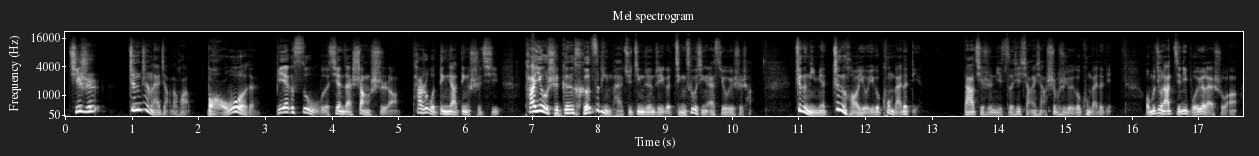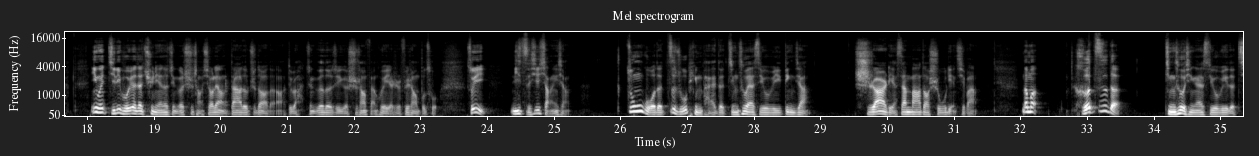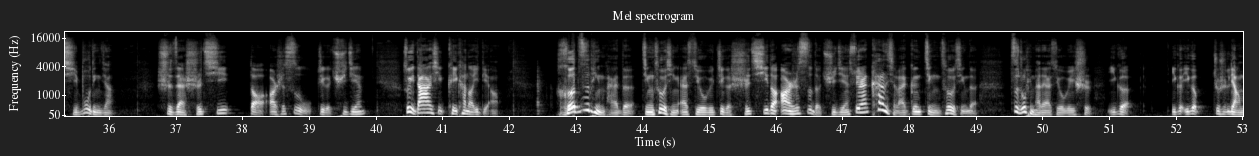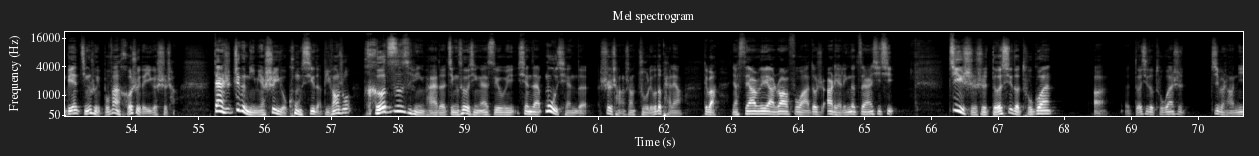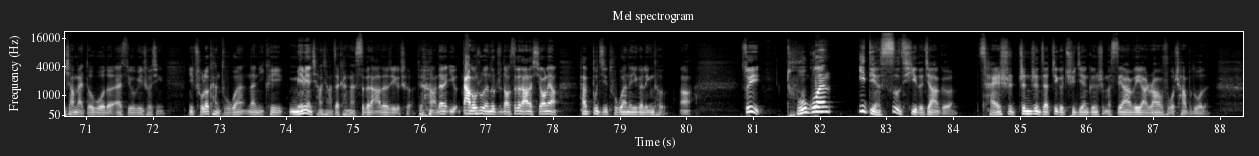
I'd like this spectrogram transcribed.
其实真正来讲的话，宝沃的 BX 五的现在上市啊，它如果定价定十七，它又是跟合资品牌去竞争这个紧凑型 SUV 市场，这个里面正好有一个空白的点。大家其实你仔细想一想，是不是有一个空白的点？我们就拿吉利博越来说啊，因为吉利博越在去年的整个市场销量，大家都知道的啊，对吧？整个的这个市场反馈也是非常不错。所以你仔细想一想，中国的自主品牌的紧凑 SUV 定价十二点三八到十五点七八，那么合资的紧凑型 SUV 的起步定价是在十七到二十四五这个区间。所以大家可以看到一点啊。合资品牌的紧凑型 SUV 这个十七到二十四的区间，虽然看起来跟紧凑型的自主品牌的 SUV 是一个一个一个，就是两边井水不犯河水的一个市场，但是这个里面是有空隙的。比方说，合资品牌的紧凑型 SUV 现在目前的市场上主流的排量，对吧？像 CRV 啊、RAV4 啊，都是二点零的自然吸气。即使是德系的途观啊，德系的途观是。基本上你想买德国的 SUV 车型，你除了看途观，那你可以勉勉强强再看看斯柯达的这个车，对吧？但有大多数人都知道，斯柯达的销量还不及途观的一个零头啊，所以途观 1.4T 的价格才是真正在这个区间跟什么 CRV 啊、RAV4 差不多的。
